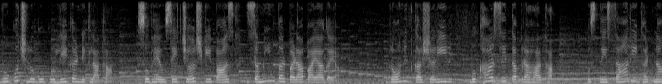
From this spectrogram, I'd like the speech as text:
वो कुछ लोगों को लेकर निकला था। सुबह उसे चर्च के पास ज़मीन पर पड़ा पाया गया। रौनक का शरीर बुखार से तप रहा था। उसने सारी घटना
